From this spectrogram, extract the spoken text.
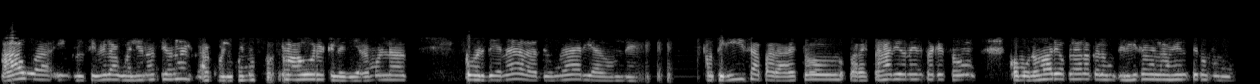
agua, inclusive la Guardia Nacional, acuerdo con nosotros ahora que le diéramos las coordenadas de un área donde se utiliza para esto, para estas avionetas que son como unos aeroplanos que los utilizan la gente como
